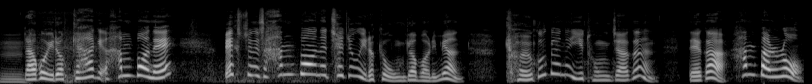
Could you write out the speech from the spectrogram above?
음. 돼라고 이렇게 하게 한 번에 백스윙에서 한 번에 체중을 이렇게 옮겨버리면 결국에는 이 동작은 내가 한 발로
